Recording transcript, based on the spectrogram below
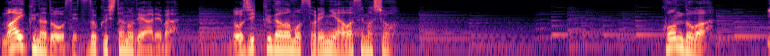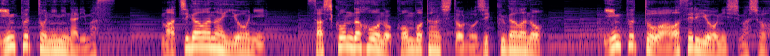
マイクなどを接続したのであればロジック側もそれに合わせましょう。今度はインプット2になります。間違わないように差し込んだ方のコンボ端子とロジック側のインプットを合わせるようにしましょう。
